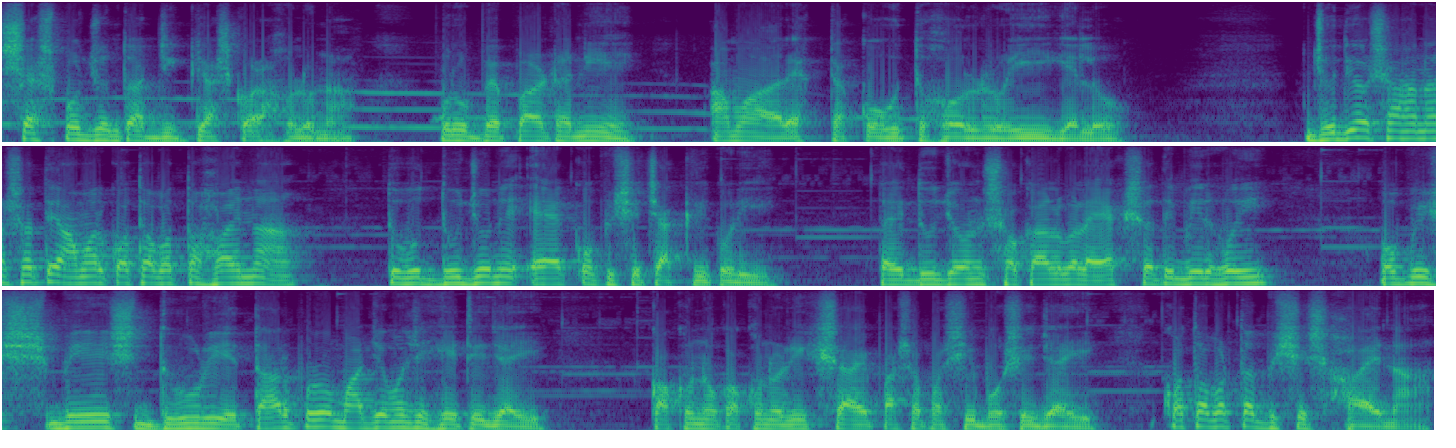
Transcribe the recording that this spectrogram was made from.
শেষ পর্যন্ত আর জিজ্ঞাসা করা হলো না। পুরো ব্যাপারটা নিয়ে আমার একটা কৌতূহল রয়েই গেল। যদিও শাহানার সাথে আমার কথাবার্তা হয় না তবু দুজনে এক অফিসে চাকরি করি। তাই দুজন সকালবেলা একসাথে বের হই। অফিস বেশ দূরে, তারপরও মাঝে মাঝে হেঁটে যাই। কখনো কখনো রিক্সায় পাশাপাশি বসে যাই। কথাবার্তা বিশেষ হয় না।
